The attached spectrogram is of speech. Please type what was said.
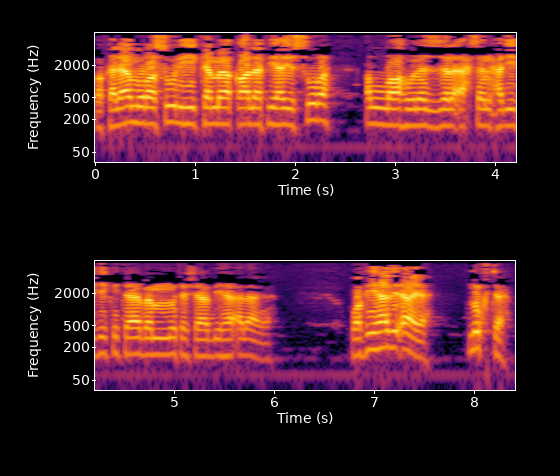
وكلام رسوله كما قال في هذه السورة الله نزل أحسن الحديث كتابا متشابها الآية. وفي هذه الآية نكتة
